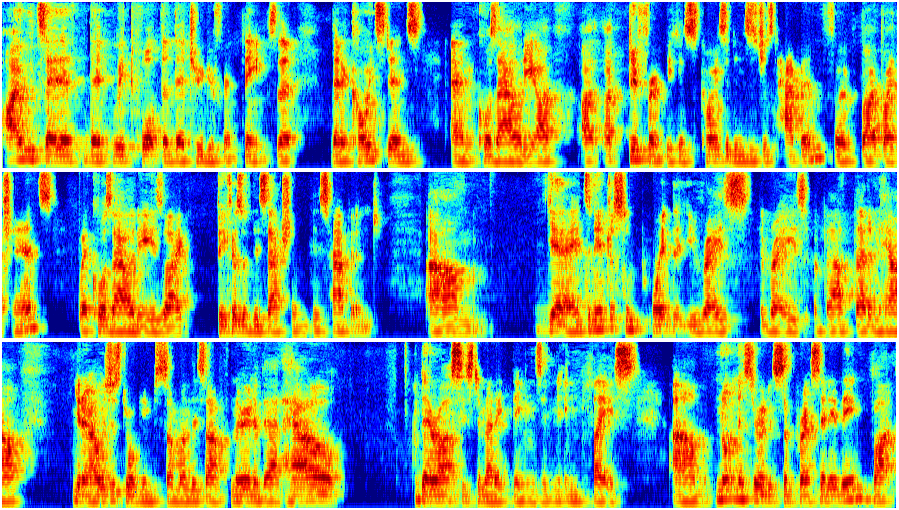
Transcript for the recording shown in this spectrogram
I would say that, that we're taught that they're two different things. That that a coincidence and causality are, are, are different because coincidences just happen for by by chance, where causality is like because of this action, this happened. Um, yeah, it's an interesting point that you raise raise about that and how you know, I was just talking to someone this afternoon about how there are systematic things in, in place, um, not necessarily to suppress anything, but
